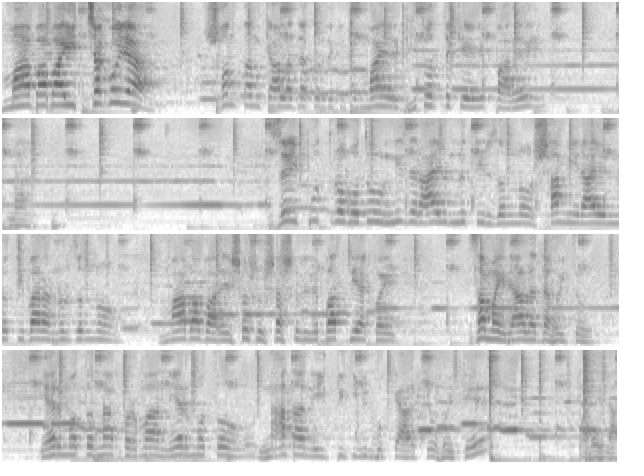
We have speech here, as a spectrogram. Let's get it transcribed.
মা বাবা ইচ্ছা কইরা সন্তানকে আলাদা করে কিন্তু মায়ের ভিতর থেকে পারে না। যেই পুত্রবধূ নিজের আয় উন্নতির জন্য, স্বামীর আয় উন্নতি বাড়ানোর জন্য মা বাবারে শ্বশুর শাশুড়ির বাদ দিয়া কয়ে, জামাইরে আলাদা হইতো। এর মতো না ফরমান এর মতো নাদান এই পৃথিবীর বুকে আর কেউ হইতে পারে না।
